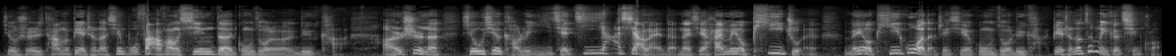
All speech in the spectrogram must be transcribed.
就是他们变成了先不发放新的工作绿卡，而是呢优先考虑以前积压下来的那些还没有批准、没有批过的这些工作绿卡，变成了这么一个情况。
